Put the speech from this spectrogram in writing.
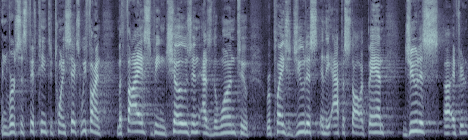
in verses 15 to 26, we find Matthias being chosen as the one to replace Judas in the apostolic band. Judas, uh, if you're,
